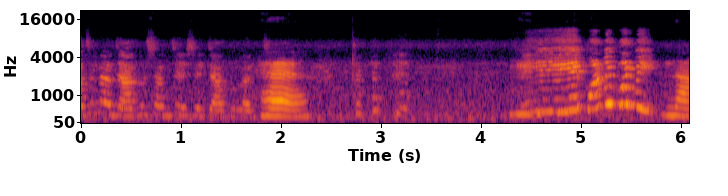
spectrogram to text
আছে না জাদু সাজছে সেই জাদু লাগছে। হ্যাঁ। না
